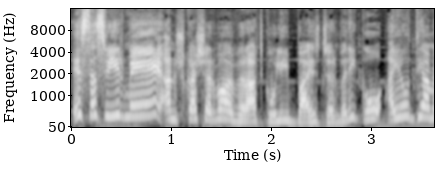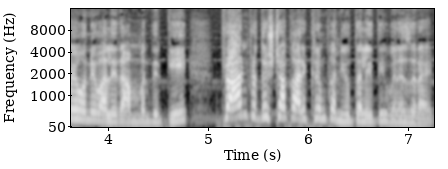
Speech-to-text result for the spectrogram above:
इस तस्वीर में अनुष्का शर्मा और विराट कोहली 22 जनवरी को अयोध्या में होने वाले राम मंदिर के प्राण प्रतिष्ठा कार्यक्रम का न्योता लेते हुए नज़र आए।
